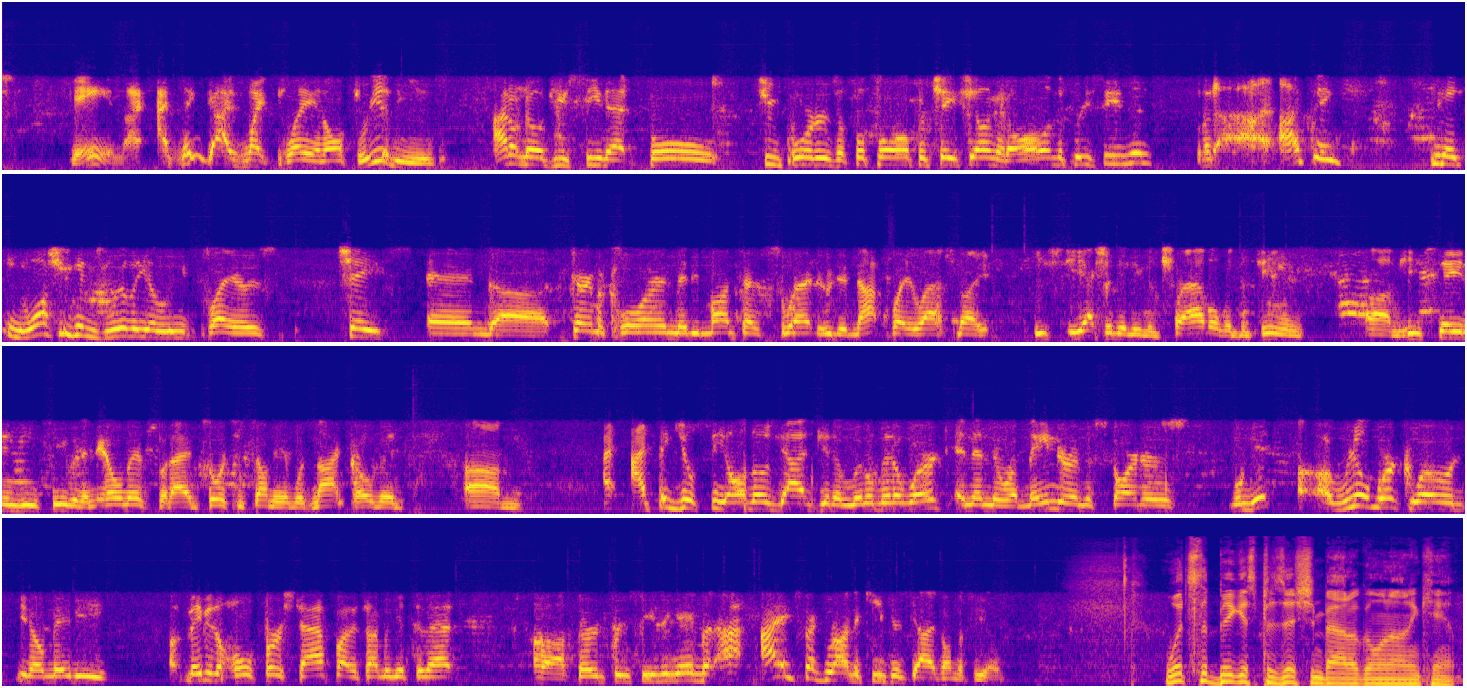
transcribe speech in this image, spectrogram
game. I, I think guys might play in all three of these. I don't know if you see that full two quarters of football for Chase Young at all in the preseason, but I, I think, you know, Washington's really elite players. Chase, and uh, Terry McLaurin, maybe Montez Sweat, who did not play last night. He, he actually didn't even travel with the team. Um, he stayed in D.C. with an illness, but I had sources tell me it was not COVID. Um, I, I think you'll see all those guys get a little bit of work, and then the remainder of the starters will get a, a real workload. You know, maybe maybe the whole first half by the time we get to that uh, third preseason game. But I, I expect Ron to keep his guys on the field. What's the biggest position battle going on in camp?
